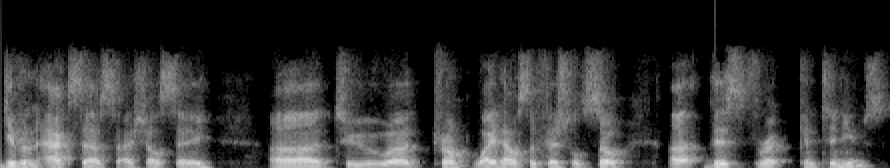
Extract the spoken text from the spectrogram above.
given access, I shall say, to Trump White House officials. So this threat continues.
